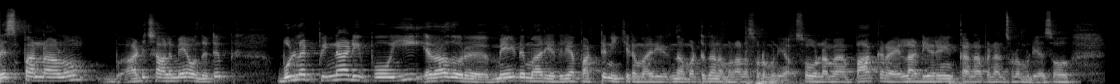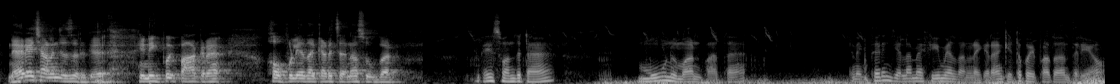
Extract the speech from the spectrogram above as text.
மிஸ் பண்ணாலும் அடித்தாலுமே வந்துட்டு புல்லட் பின்னாடி போய் ஏதாவது ஒரு மேடு மாதிரி எதுலையா பட்டு நிற்கிற மாதிரி இருந்தால் மட்டும்தான் நம்மளால் சொல்ல முடியும். ஸோ நம்ம பார்க்குற எல்லா டியரையும் கண்ணா பின்னான்னு சொல்ல முடியாது. ஸோ நிறைய சேலஞ்சஸ் இருக்குது இன்றைக்கி போய் பார்க்குறேன். ஹோப்ஃபுல்லி எதாவது கிடச்சதுன்னா சூப்பர் ப்ளேஸ் வந்துட்டேன். மூணு மான் பார்த்தேன். எனக்கு தெரிஞ்சு எல்லாமே ஃபீமேல் தான் நினைக்கிறேன். கிட்ட போய் பார்த்தா தான் தெரியும்.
